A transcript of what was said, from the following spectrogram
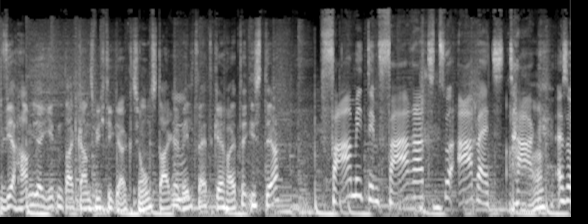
Wir haben ja jeden Tag ganz wichtige Aktionstage Mhm. weltweit. Gell? Heute ist der. Fahr mit dem Fahrrad zur Arbeitstag. Also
